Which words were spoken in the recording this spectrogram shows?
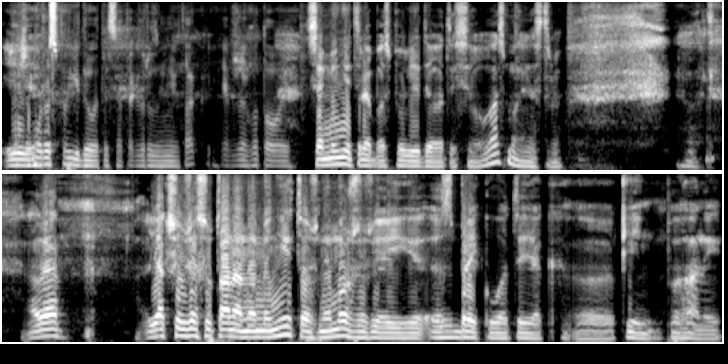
І Вже можу сповідуватися, так зрозумів, так? Я вже готовий. це мені треба сповідуватися у вас, маестро. От. Але якщо вже сутана на мені, то ж не можу я її збрикувати, як е, кінь поганий,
